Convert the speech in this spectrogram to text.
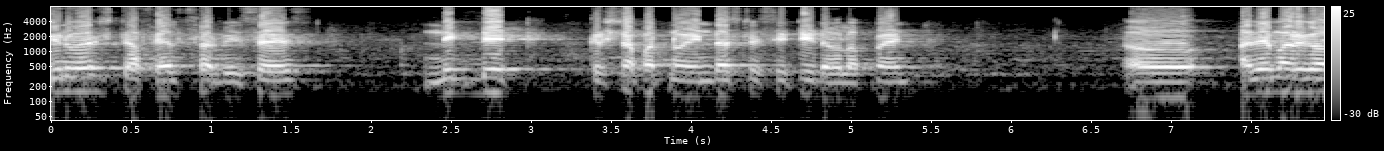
university of health services నిగ్డెట్ కృష్ణపట్నం ఇండస్ట్రీ సిటీ డెవలప్మెంట్ అదే మరిగా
